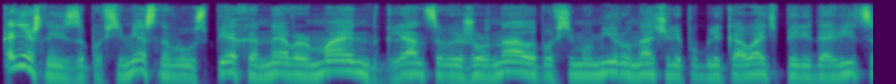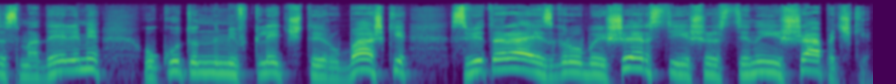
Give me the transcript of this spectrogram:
Конечно, из-за повсеместного успеха Nevermind глянцевые журналы по всему миру начали публиковать передовицы с моделями, укутанными в клетчатые рубашки, свитера из грубой шерсти и шерстяные шапочки.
